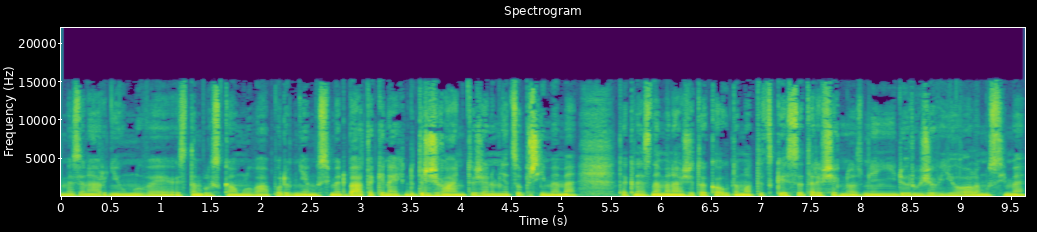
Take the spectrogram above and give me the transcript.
mezinárodní úmluvy, Istanbulská úmluva a podobně. Musíme dbát taky na jejich dodržování, to, že jenom něco přijmeme, tak neznamená, že to jako automaticky se tady všechno změní do růžového, ale musíme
